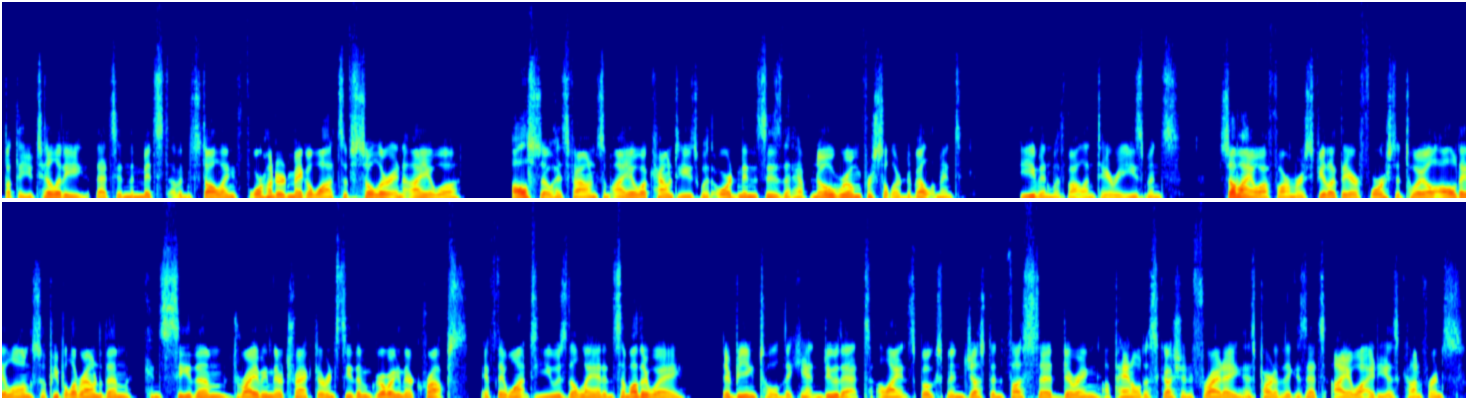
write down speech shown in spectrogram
But the utility that's in the midst of installing 400 megawatts of solar in Iowa also has found some Iowa counties with ordinances that have no room for solar development, even with voluntary easements. Some Iowa farmers feel like they are forced to toil all day long so people around them can see them driving their tractor and see them growing their crops. If they want to use the land in some other way, they're being told they can't do that, Alliant spokesman Justin Foss said during a panel discussion Friday as part of the Gazette's Iowa Ideas Conference.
